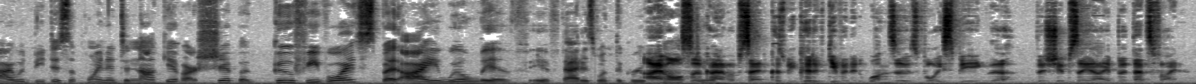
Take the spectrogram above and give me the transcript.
I would be disappointed to not give our ship a goofy voice, but I will live if that is what the group. I'm also to. kind of upset because we could have given it Wanzo's voice being the, the ship's AI, but that's fine.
